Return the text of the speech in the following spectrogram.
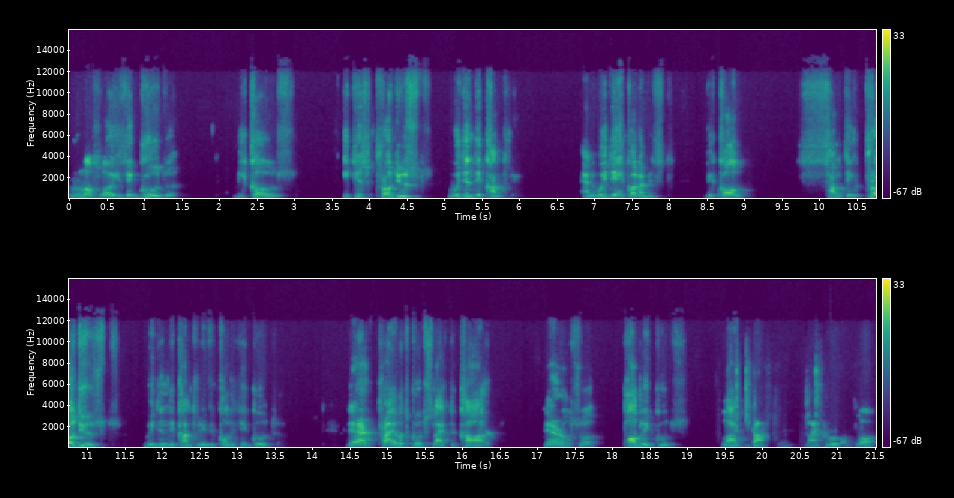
Rule of law is a good because it is produced within the country. And with the economists, we call something produced within the country, we call it a good. There are private goods like the car. There are also public goods like justice, like rule of law.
